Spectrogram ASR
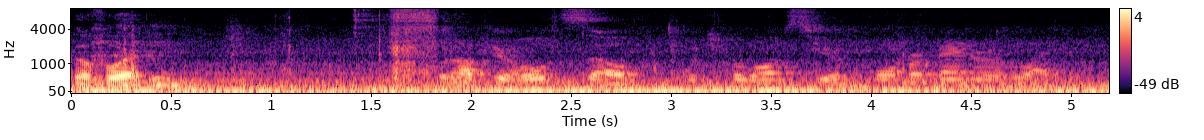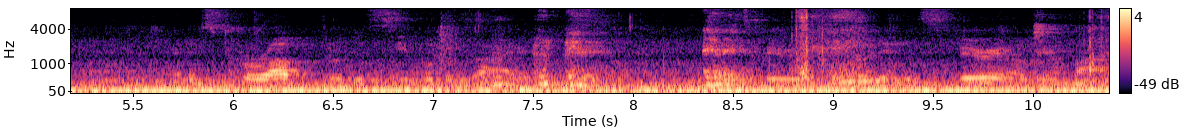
Go for it. Put off your old self, which belongs to your former manner of life, and is corrupt through deceitful desires, and to be renewed in the spirit of your mind,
